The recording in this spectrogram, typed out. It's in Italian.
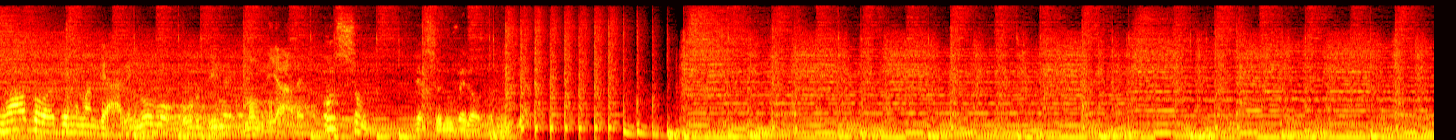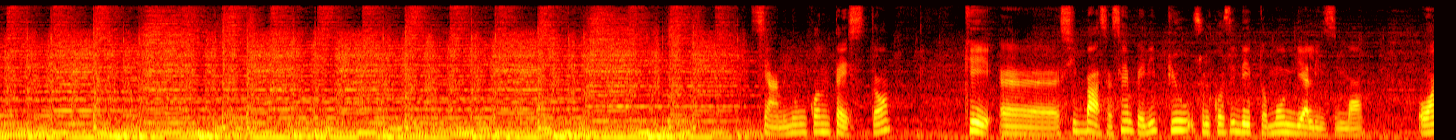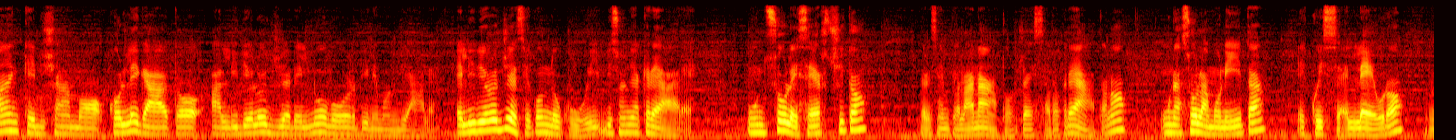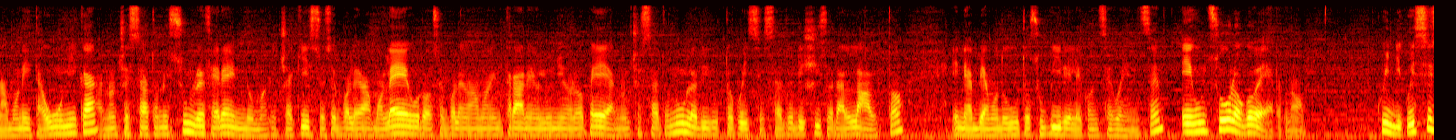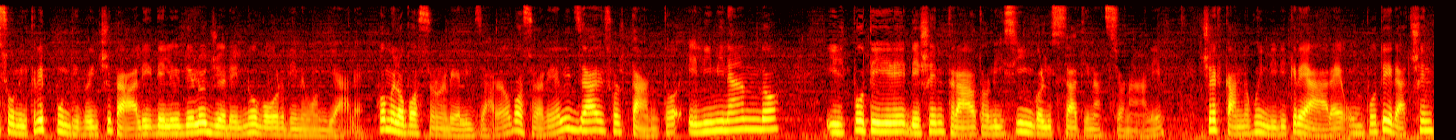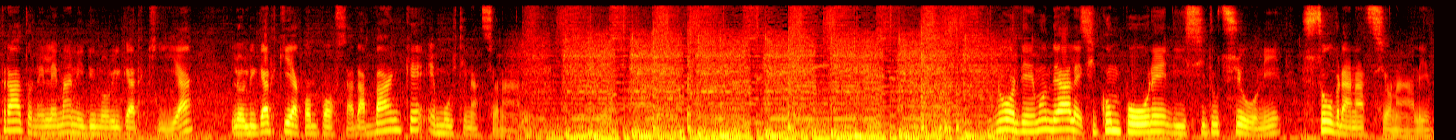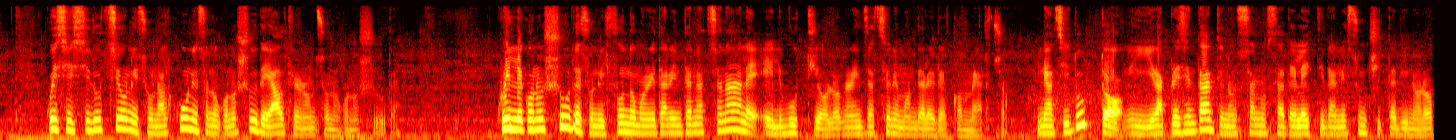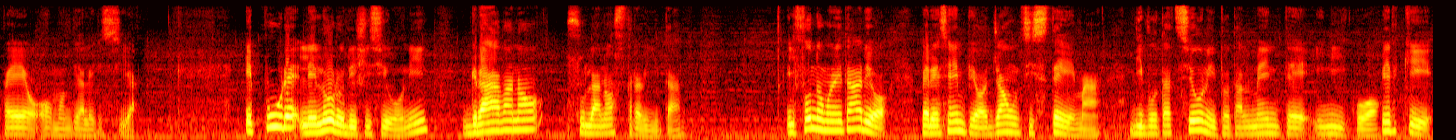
nuovo ordine mondiale. Nuovo ordine mondiale. Ensemble vers ce nouvel ordre mondial. Siamo in un contesto che eh, si basa sempre di più sul cosiddetto mondialismo o anche diciamo, collegato all'ideologia del nuovo ordine mondiale. È l'ideologia secondo cui bisogna creare un solo esercito, per esempio la Nato già è stato creato, no? una sola moneta e questa è l'euro, una moneta unica, non c'è stato nessun referendum che ci ha chiesto se volevamo l'euro, se volevamo entrare nell'Unione Europea, non c'è stato nulla di tutto questo, è stato deciso dall'alto e ne abbiamo dovuto subire le conseguenze, e un solo governo, quindi questi sono i tre punti principali dell'ideologia del nuovo ordine mondiale. Come lo possono realizzare? Lo possono realizzare soltanto eliminando il potere decentrato nei singoli stati nazionali, cercando quindi di creare un potere accentrato nelle mani di un'oligarchia, l'oligarchia composta da banche e multinazionali. Il nuovo ordine mondiale si compone di istituzioni sovranazionali queste istituzioni sono alcune sono conosciute e altre non sono conosciute. Quelle conosciute sono il Fondo Monetario Internazionale e il WTO, l'Organizzazione Mondiale del Commercio. Innanzitutto i rappresentanti non sono stati eletti da nessun cittadino europeo o mondiale che sia, eppure le loro decisioni gravano sulla nostra vita. Il Fondo Monetario per esempio ha già un sistema di votazioni totalmente iniquo perché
